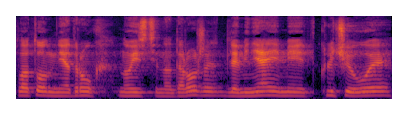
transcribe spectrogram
Платон мне друг, но истина дороже, для меня имеет ключевое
